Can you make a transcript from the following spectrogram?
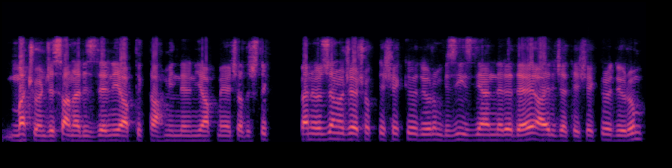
maç öncesi analizlerini yaptık, tahminlerini yapmaya çalıştık. Ben Özcan Hoca'ya çok teşekkür ediyorum. Bizi izleyenlere de ayrıca teşekkür ediyorum.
